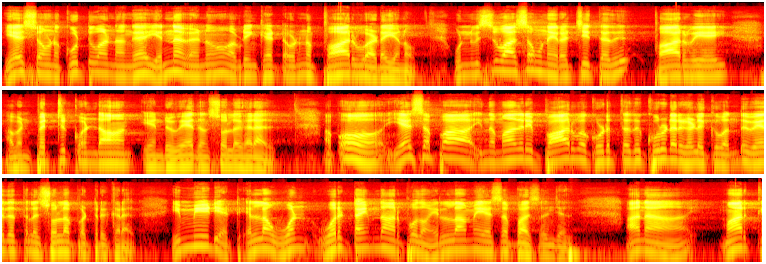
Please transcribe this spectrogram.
இயேசு அவனை கூட்டுவான்னாங்க என்ன வேணும்? அப்படின்னு கேட்ட உடனே பார்வை அடையணும். உன் விசுவாசம் உன்னை ரட்சித்தது. பார்வையை அவன் பெற்றுக்கொண்டான் என்று வேதம் சொல்லுகிறார். அப்போது ஏசப்பா இந்த மாதிரி பார்வை கொடுத்தது குருடர்களுக்கு வந்து வேதத்தில் சொல்லப்பட்டிருக்கிறார். இம்மீடியட் எல்லாம் ஒன் ஒரு டைம் தான் அற்புதம். எல்லாமே ஏசப்பா செஞ்சது. ஆனால் மார்க்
